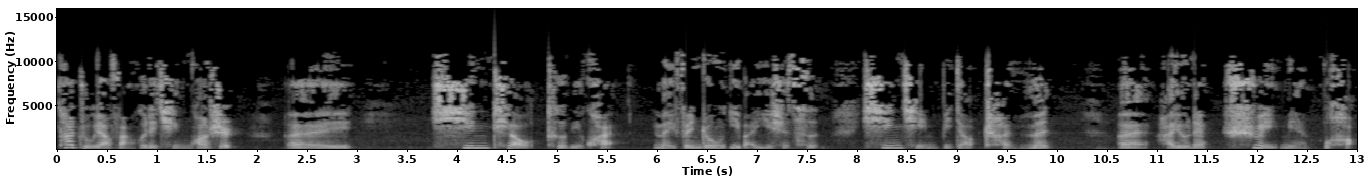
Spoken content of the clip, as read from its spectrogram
他主要反馈的情况是，呃，心跳特别快，每分钟一百一十次，心情比较沉闷，哎，还有呢，睡眠不好。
